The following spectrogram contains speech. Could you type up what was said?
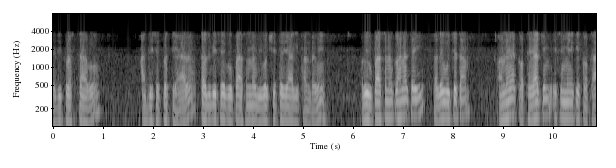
यदि प्रस्ताव, आदि से प्रत्याहार, तद विषय उपासना विवक्षित आगे खंड में। अभी उपासना कहना चाहिए, तदेव उच्चता अनया कथया किम? इसमें एक कथा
